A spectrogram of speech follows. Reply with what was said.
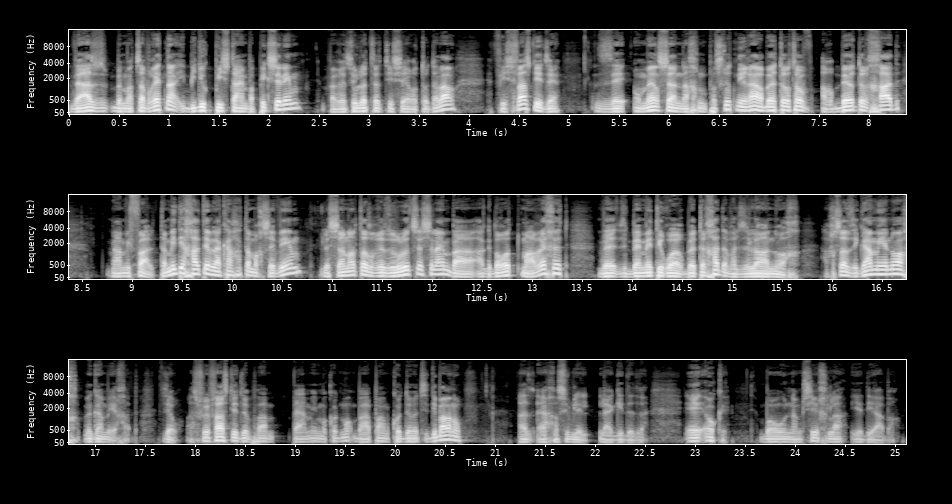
ואז במצב רטינה היא בדיוק פי 2 בפיקסלים, והרזולוציה תישאר אותו דבר. פספסתי את זה, זה אומר שאנחנו פשוט נראה הרבה יותר טוב, הרבה יותר חד מהמפעל. תמיד יכלתם לקחת את המחשבים, לשנות את הרזולוציה שלהם בהגדרות מערכת, וזה באמת יראו הרבה יותר חד, אבל זה לא היה נוח. עכשיו זה גם יהיה נוח וגם יהיה חד. זהו, אז פספסתי את זה בפעם, פעמים הקודמות, בפעם הקודמת שדיברנו, אז היה חשוב לי להגיד את זה. אה, אוקיי, בואו נמשיך לידיעה הבאה.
